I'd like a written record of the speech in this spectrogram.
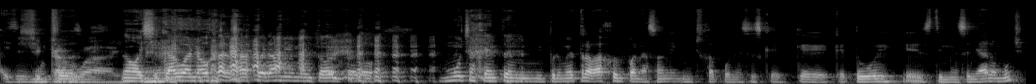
ay, Chicago. Muchos, no, Chicago no, ojalá fuera mi mentor, pero mucha gente en mi primer trabajo en Panasonic, muchos japoneses que, que, que tuve, este, me enseñaron mucho.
